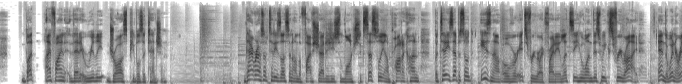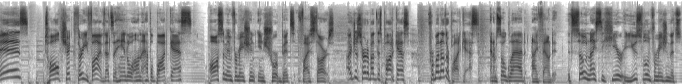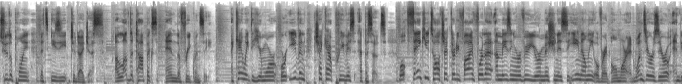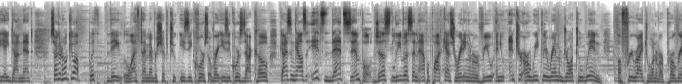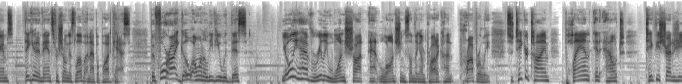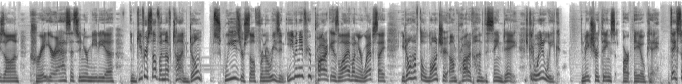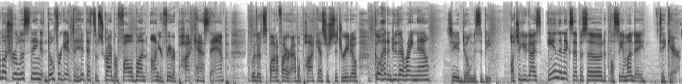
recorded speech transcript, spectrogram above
but I find that it really draws people's attention. That wraps up today's lesson on the five strategies to launch successfully on Product Hunt. But today's episode is not over. It's Free Ride Friday. Let's see who won this week's free ride. And the winner is Tall Chick 35. That's a handle on Apple Podcasts. Awesome information in short bits, five stars. I just heard about this podcast from another podcast, and I'm so glad I found it. It's so nice to hear useful information that's to the point, that's easy to digest. I love the topics and the frequency. I can't wait to hear more or even check out previous episodes. Well, thank you, TallCheck35, for that amazing review. Your mission is to email me over at omar at 100mba.net so I can hook you up with the lifetime membership to Easy Course over at easycourse.co. Guys and gals, it's that simple. Just leave us an Apple Podcast rating and review, and you enter our weekly random draw to win a free ride to one of our programs. Thank you in advance for showing us love on Apple Podcasts. Before I go, I want to leave you with this. You only have really one shot at launching something on Product Hunt properly. So take your time, plan it out, take these strategies on, create your assets in your media, and give yourself enough time. Don't squeeze yourself for no reason. Even if your product is live on your website, you don't have to launch it on Product Hunt the same day. You could wait a week and make sure things are a okay. Thanks so much for listening. Don't forget to hit that subscribe or follow button on your favorite podcast app, whether it's Spotify or Apple Podcasts or Stitcher Go ahead and do that right now so you don't miss a beat. I'll check you guys in the next episode. I'll see you Monday. Take care.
